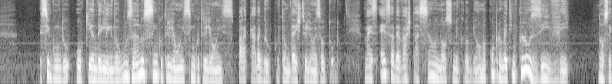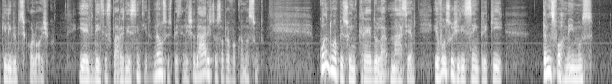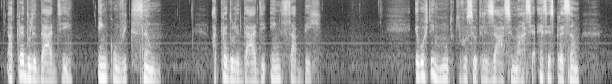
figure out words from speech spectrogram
Segundo o que andei lendo há alguns anos, 5 trilhões, 5 trilhões para cada grupo, então 10 trilhões ao todo. Mas essa devastação no nosso microbioma compromete inclusive nosso equilíbrio psicológico. E há evidências claras nesse sentido. Não sou especialista da área, estou só provocando o assunto. Quando uma pessoa incrédula, Márcia, eu vou sugerir sempre que transformemos a credulidade em convicção, a credulidade em saber. Eu gostei muito que você utilizasse, Márcia, essa expressão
